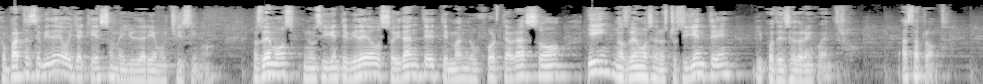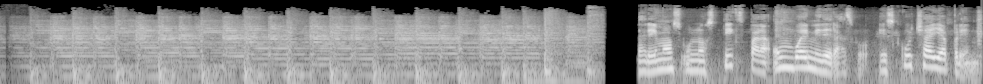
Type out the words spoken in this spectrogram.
Comparte este video ya que eso me ayudaría muchísimo. Nos vemos en un siguiente video, soy Dante, te mando un fuerte abrazo y nos vemos en nuestro siguiente y potenciador encuentro. Hasta pronto. Daremos unos tips para un buen liderazgo. Escucha y aprende.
